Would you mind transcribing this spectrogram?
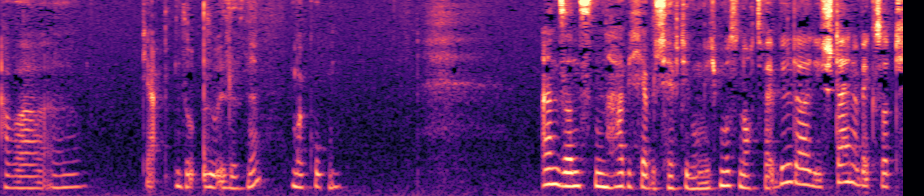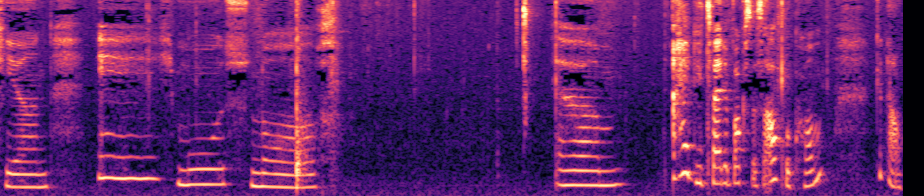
Aber äh, ja, so, so ist es, ne? Mal gucken. Ansonsten habe ich ja Beschäftigung. Ich muss noch zwei Bilder, die Steine wegsortieren. Ich muss noch. Ähm, ach ja, die zweite Box ist auch gekommen. Genau,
